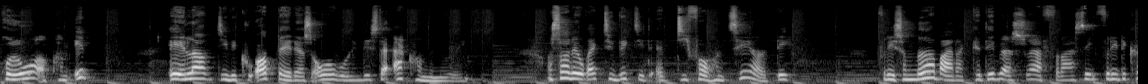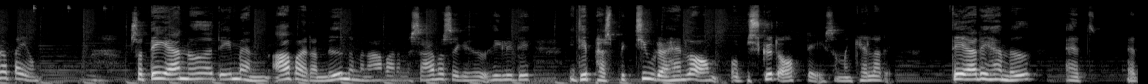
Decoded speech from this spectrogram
prøver at komme ind, eller de vil kunne opdage deres overvågning, hvis der er kommet noget ind. Og så er det jo rigtig vigtigt, at de får håndteret det. Fordi som medarbejder kan det være svært for dig at se, fordi det kører bagom. Så det er noget af det, man arbejder med, når man arbejder med cybersikkerhed. Hele det, i det perspektiv, der handler om at beskytte og opdage, som man kalder det. Det er det her med, at, at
